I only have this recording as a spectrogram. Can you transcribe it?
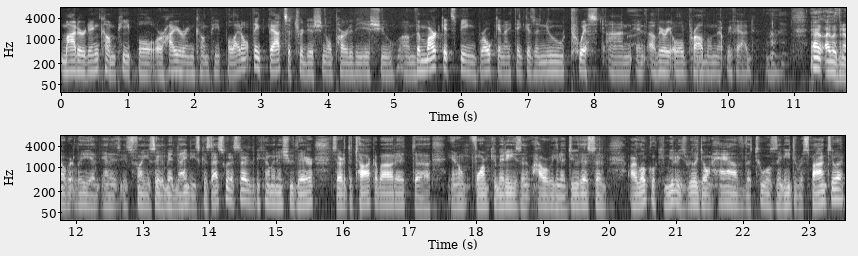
moderate income people or higher income people. I don't think that's a traditional part of the issue. Um, the market's being broken, I think, is a new twist on an, a very old problem that we've had. I, I live in Albert Lea, and, and it's, it's funny you say the mid '90s because that's when it started to become an issue. There, started to talk about it. Uh, you know, form committees and how are we going to do this? And our local communities really don't have the tools they need to respond to it.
